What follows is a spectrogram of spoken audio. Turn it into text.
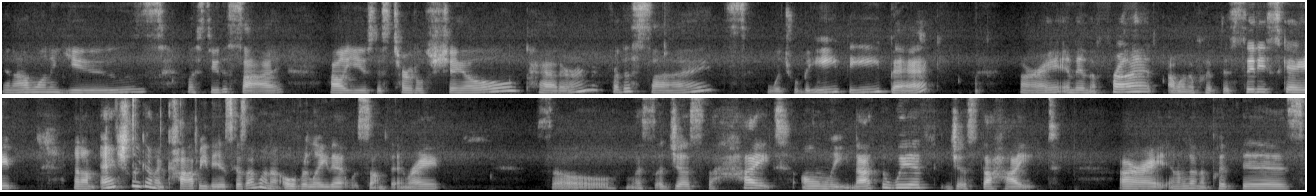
And I want to use, let's do the side. I'll use this turtle shell pattern for the sides, which will be the back. All right, and then the front, I want to put the cityscape. And I'm actually going to copy this because I want to overlay that with something, right? So let's adjust the height only, not the width, just the height. All right, and I'm going to put this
